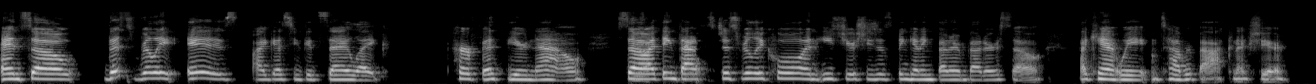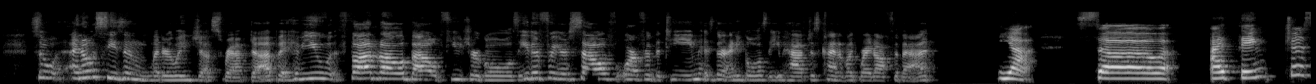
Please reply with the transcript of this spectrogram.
And so this really is, I guess you could say, like her fifth year now. So yeah. I think that's just really cool. And each year she's just been getting better and better. So I can't wait to have her back next year. So I know season literally just wrapped up, but have you thought at all about future goals, either for yourself or for the team? Is there any goals that you have just kind of like right off the bat? Yeah. So I think just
